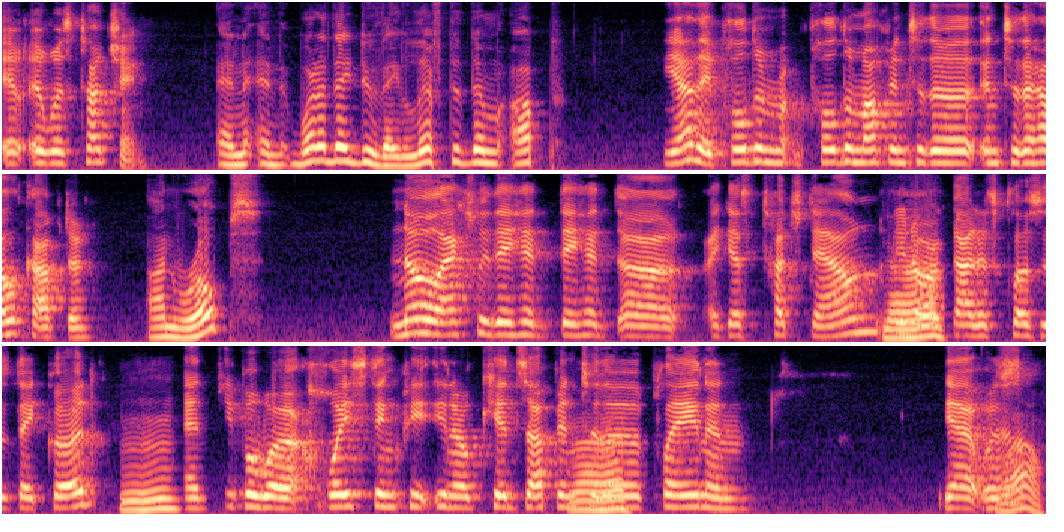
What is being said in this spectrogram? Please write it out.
it, it was touching And and what did they do? They lifted them up yeah they pulled them pulled them up into the into the helicopter on ropes. no actually they had they had uh, i guess touched down you know Uh-huh. or got as close as they could hmm and people were hoisting pe- you know kids up into Uh-huh. the plane and yeah it was Wow.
